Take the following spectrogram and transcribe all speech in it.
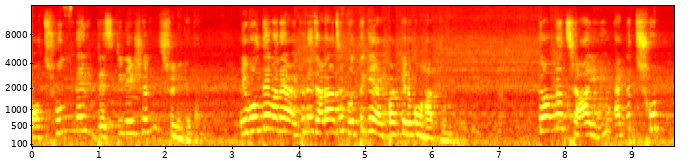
পছন্দের ডেস্টিনেশন শ্রীনিকেতন। এ বলতে মানে এখানে যারা আছে প্রত্যেকে একবার এরকম হাত তুলবে। তো আমরা চাই একটা ছোট্ট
